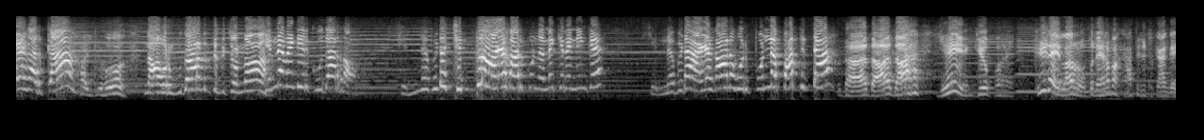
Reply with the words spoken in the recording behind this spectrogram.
அழகா இருக்கா? ஐயோ நான் ஒரு உதாரணத்துக்கு சொன்னா. என்ன வேண்டி இருக்கு உதாரணம்? என்ன விட சித்திரம் அழகா இருக்கும்னு நினைக்கிறேன் நீங்க. என்ன விட அழகான ஒரு பொண்ணை பாத்துட்டா தா, தா, தா. ஏன் எங்கேயோ போறேன்? கீழே எல்லாரும் ரொம்ப நேரமா காத்துக்கிட்டு இருக்காங்க.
